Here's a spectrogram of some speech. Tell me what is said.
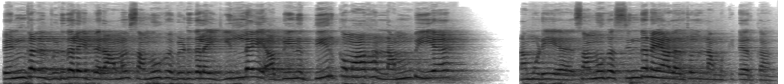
பெண்கள் விடுதலை பெறாமல் சமூக விடுதலை இல்லை அப்படின்னு தீர்க்கமாக நம்பிய நம்முடைய சமூக சிந்தனையாளர்கள் நம்மக்கிட்ட இருக்காங்க.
